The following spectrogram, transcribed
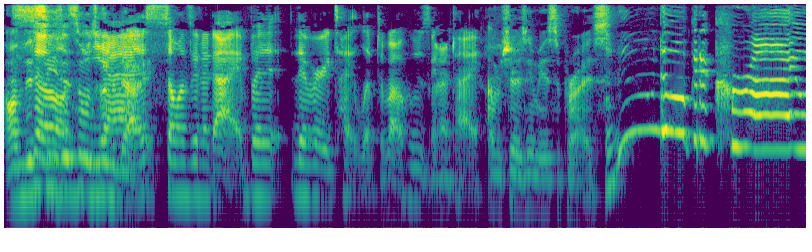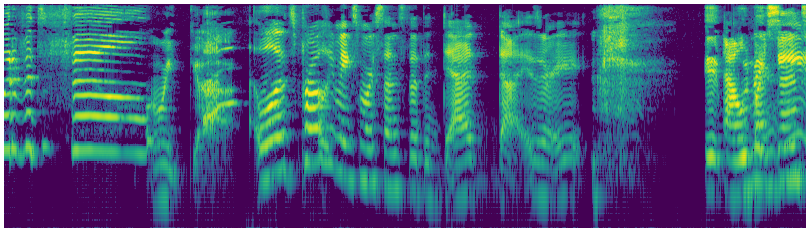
On this season, someone's gonna die. Yes, someone's gonna die, but they're very tight-lipped about who's gonna die. I'm sure it's gonna be a surprise. Ooh, no, I'm gonna cry. What if it's Phil? Oh my god. Ah, well, it probably makes more sense that the dad dies, right? It Al would make sense,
